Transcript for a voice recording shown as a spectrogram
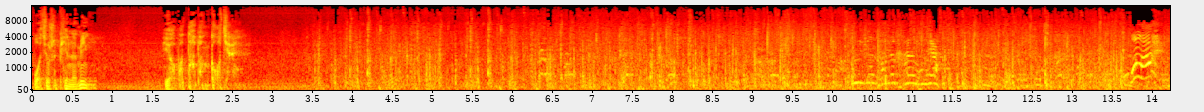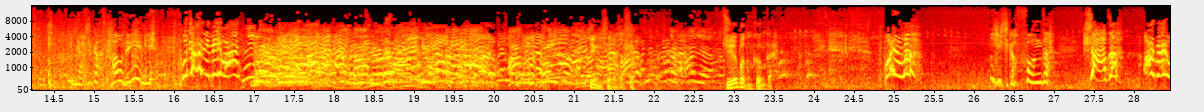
我就是拼了命，也要把大棚搞起来。王老二，你要是敢砍我的玉米，我就和你没完！定下来的事，绝不能更改。王永乐，你这个疯子、傻子，二百五！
